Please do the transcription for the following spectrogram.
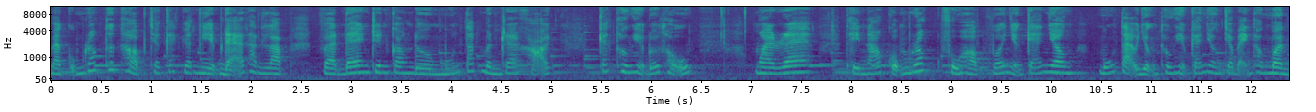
mà cũng rất thích hợp cho các doanh nghiệp đã thành lập và đang trên con đường muốn tách mình ra khỏi các thương hiệu đối thủ ngoài ra thì nó cũng rất phù hợp với những cá nhân muốn tạo dựng thương hiệu cá nhân cho bản thân mình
